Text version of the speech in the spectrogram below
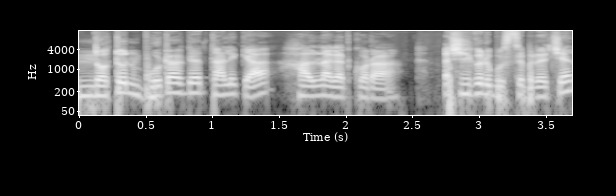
নতুন ভোটারদের তালিকা হালনাগাদ করা। আশা করি বুঝতে পেরেছেন।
